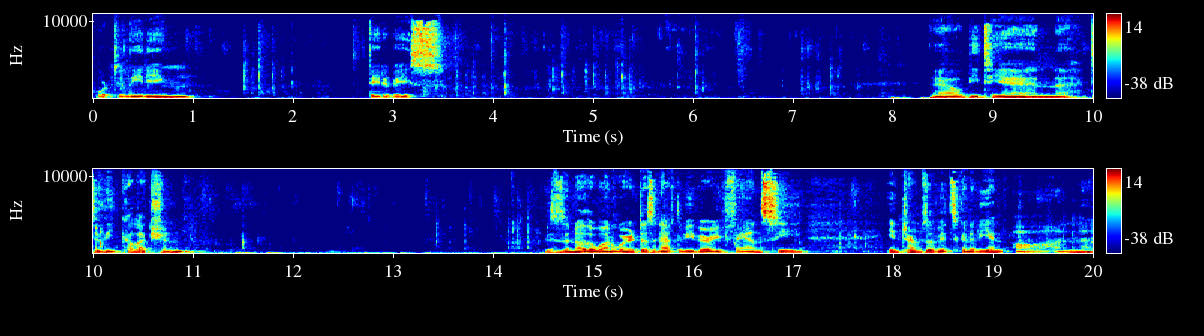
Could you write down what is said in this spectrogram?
for deleting database. LBTN delete collection. This is another one where it doesn't have to be very fancy in terms of it's going to be an on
